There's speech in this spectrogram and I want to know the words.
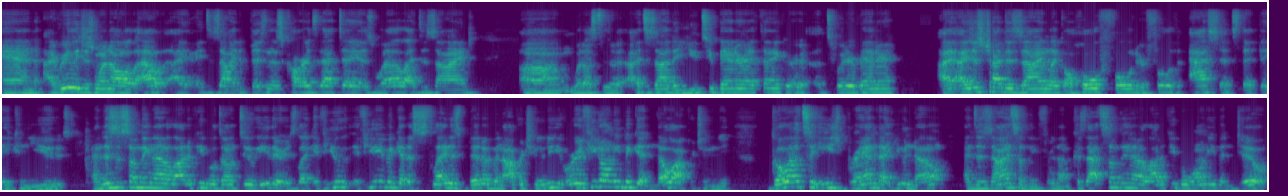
and I really just went all out. I, I designed business cards that day as well. I designed um, what else did I? I designed a YouTube banner, I think, or a Twitter banner. I, I just tried to design like a whole folder full of assets that they can use. And this is something that a lot of people don't do either. Is like if you if you even get a slightest bit of an opportunity, or if you don't even get no opportunity, go out to each brand that you know and design something for them because that's something that a lot of people won't even do.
